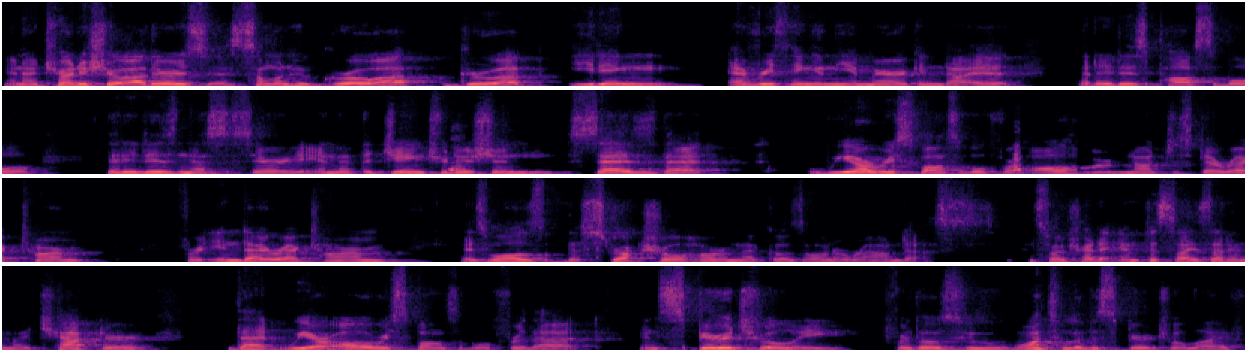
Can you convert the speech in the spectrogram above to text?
And I try to show others as someone who grew up, grew up eating everything in the American diet, that it is possible, that it is necessary, and that the Jain tradition says that we are responsible for all harm, not just direct harm, for indirect harm, as well as the structural harm that goes on around us. And so I try to emphasize that in my chapter that we are all responsible for that. And spiritually, for those who want to live a spiritual life,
